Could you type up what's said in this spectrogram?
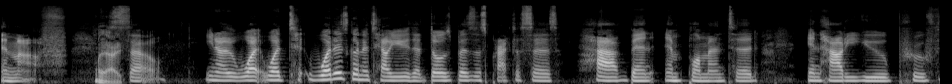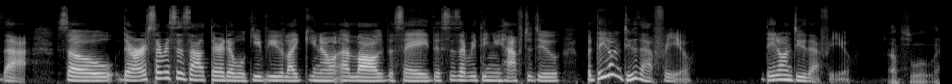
enough. So, you know, what, what, what is going to tell you that those business practices have been implemented and how do you prove that? So there are services out there that will give you like, you know, a log to say, this is everything you have to do, but they don't do that for you. They don't do that for you. Absolutely.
